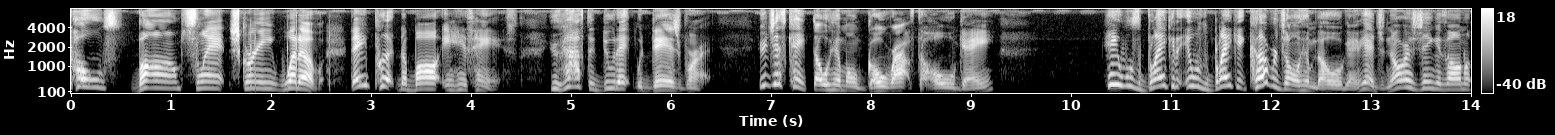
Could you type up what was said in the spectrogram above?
Post, bomb, slant, screen, whatever. They put the ball in his hands. You have to do that with Dez Bryant. You just can't throw him on go routes the whole game. He was blanket, it was blanket coverage on him the whole game. He had Janoris Jenkins on him,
